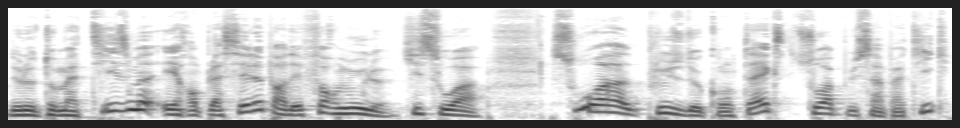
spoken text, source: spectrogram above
de l'automatisme, et remplacez-le par des formules qui soient soit plus de contexte, soit plus sympathiques,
